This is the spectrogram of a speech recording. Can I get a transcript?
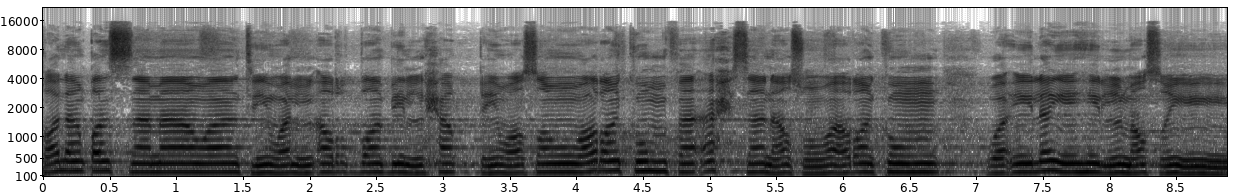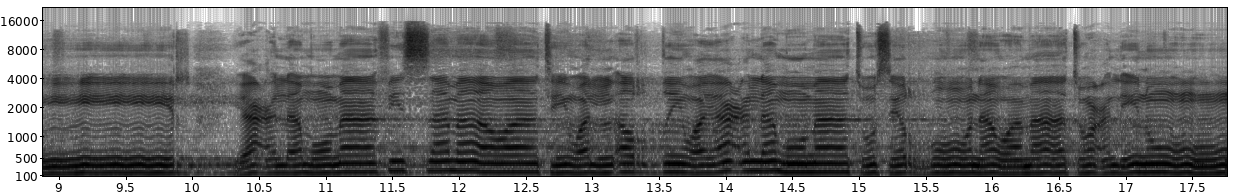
خلق السماوات والأرض بالحق وصوركم فأحسن صوركم وإليه المصير. يعلم ما في السماوات والأرض ويعلم ما تسرون وما تعلنون.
